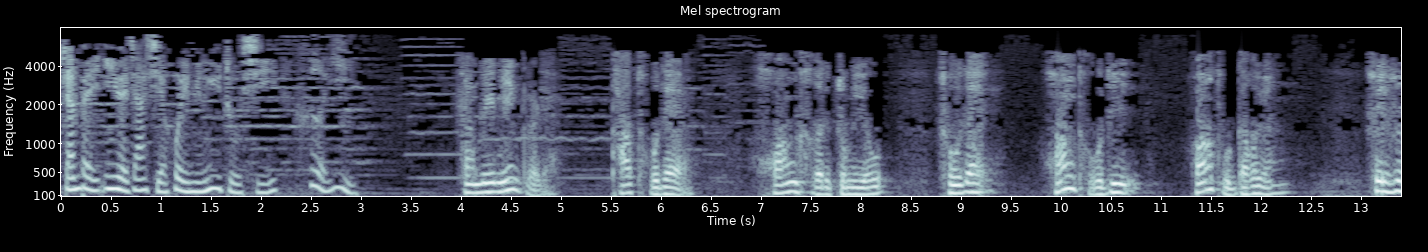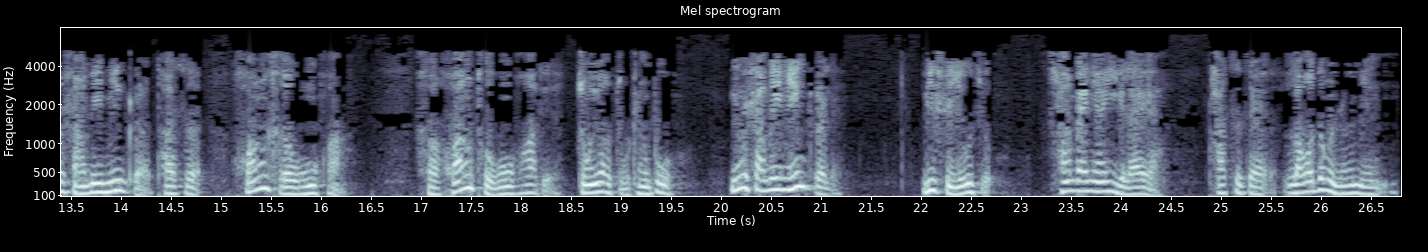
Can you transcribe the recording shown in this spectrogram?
陕北音乐家协会名誉主席贺毅。陕北民歌的，它处在黄河的中游，处在黄土地、黄土高原，所以说陕北民歌它是。黄河文化和黄土文化的重要组成部，因为陕北民歌呢历史悠久，千百年以来呀，它是在劳动人民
